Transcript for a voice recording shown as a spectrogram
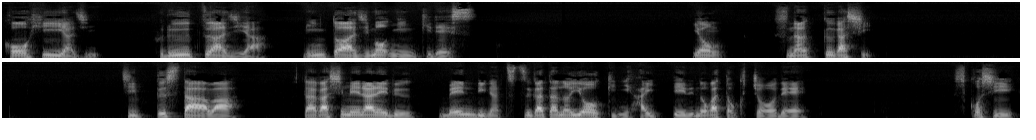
コーヒー味、フルーツ味やミント味も人気です。4. スナック菓子。チップスターは、蓋が閉められる便利な筒型の容器に入っているのが特徴で、少し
